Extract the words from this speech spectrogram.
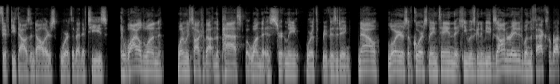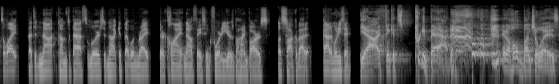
$50,000 worth of NFTs. A wild one, one we've talked about in the past, but one that is certainly worth revisiting. Now, lawyers, of course, maintained that he was going to be exonerated when the facts were brought to light. That did not come to pass. The lawyers did not get that one right. Their client now facing 40 years behind bars. Let's talk about it. Adam, what do you think? Yeah, I think it's pretty bad in a whole bunch of ways.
